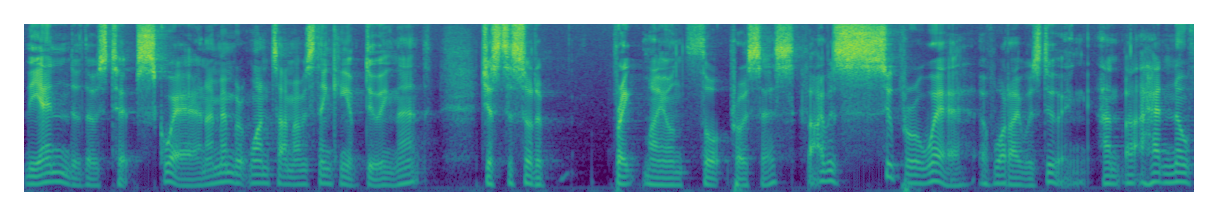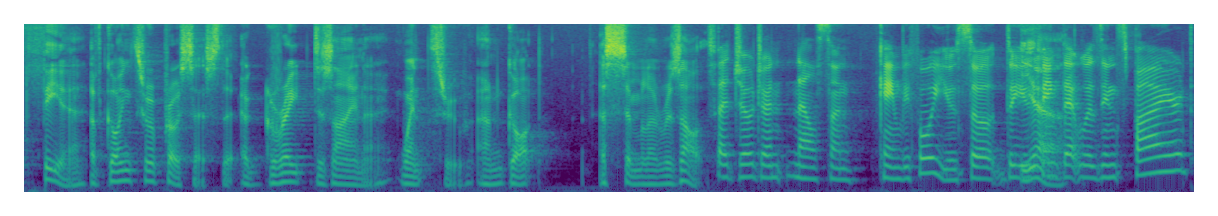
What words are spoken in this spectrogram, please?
the end of those tips square. And I remember at one time I was thinking of doing that just to sort of break my own thought process. But I was super aware of what I was doing, and but I had no fear of going through a process that a great designer went through and got a similar result. But George Nelson came before you, so do you Yeah. think that was inspired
